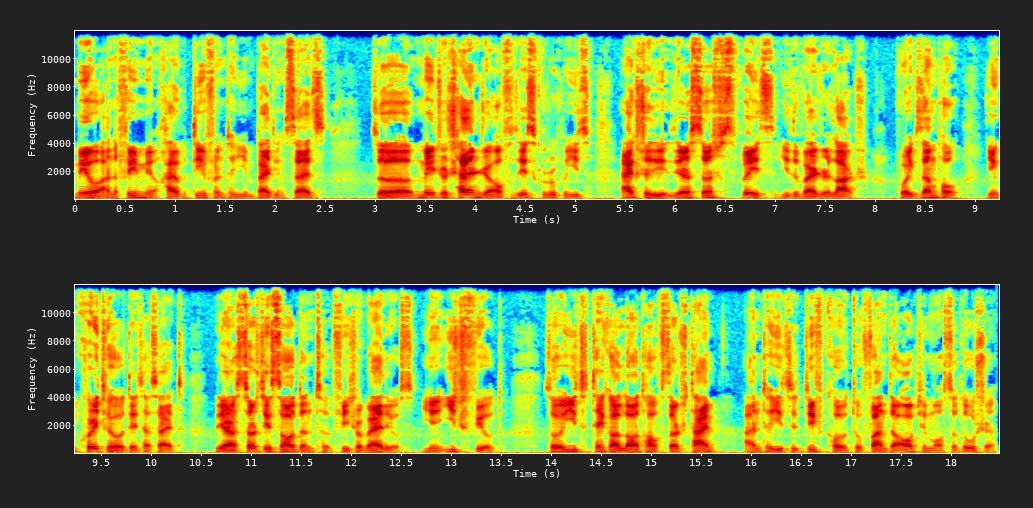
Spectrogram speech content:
male and female have different embedding sets. The major challenge of this group is actually their search space is very large. For example, in Criteo dataset, there are 30,000 feature values in each field, so it takes a lot of search time and it's difficult to find the optimal solution.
